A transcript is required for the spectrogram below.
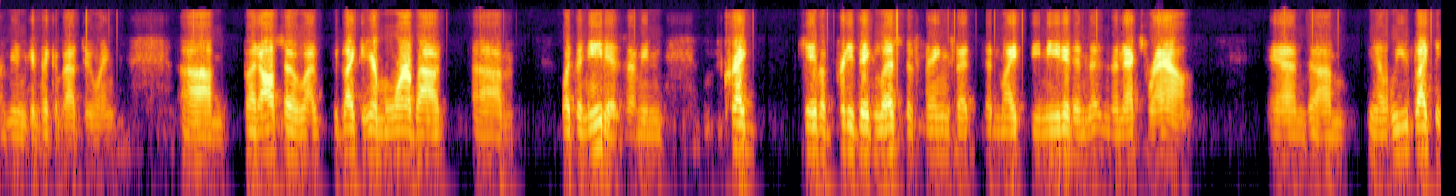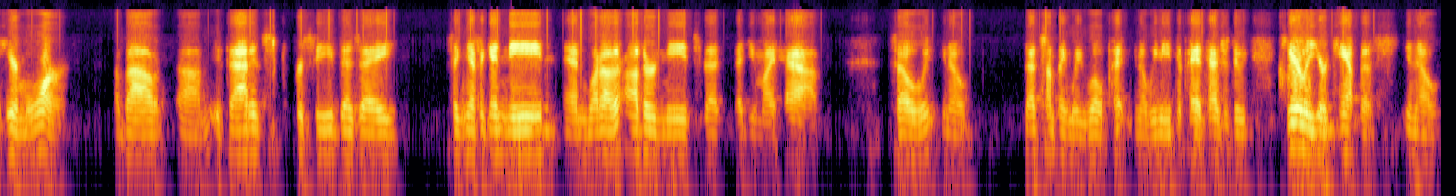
I mean, we can think about doing. Um, but also, I would like to hear more about um, what the need is. I mean, Craig gave a pretty big list of things that, that might be needed in the, in the next round. And, um, you know, we'd like to hear more about um, if that is perceived as a significant need and what other, other needs that, that you might have. So, you know, that's something we will pay, you know, we need to pay attention to. Clearly your campus, you know,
